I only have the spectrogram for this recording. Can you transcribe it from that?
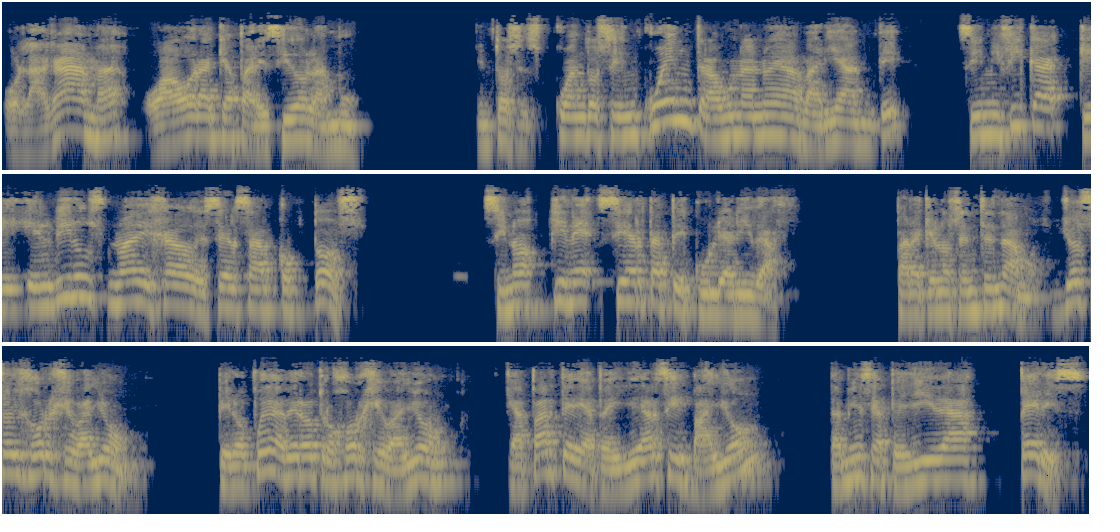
o la gamma, o ahora que ha aparecido la mu. Entonces, cuando se encuentra una nueva variante, significa que el virus no ha dejado de ser SARS-CoV-2, sino tiene cierta peculiaridad. Para que nos entendamos, yo soy Jorge Bayón, pero puede haber otro Jorge Bayón que aparte de apellidarse Bayón, también se apellida Pérez.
